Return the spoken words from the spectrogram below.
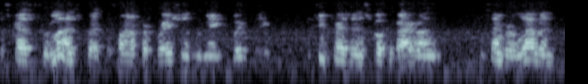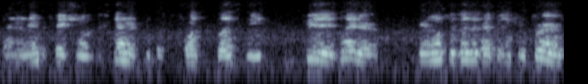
discussed for months, but the final preparations were made quickly. The two presidents spoke about it on December 11th, and an invitation was extended to Zelensky three days later. And once the visit had been confirmed,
